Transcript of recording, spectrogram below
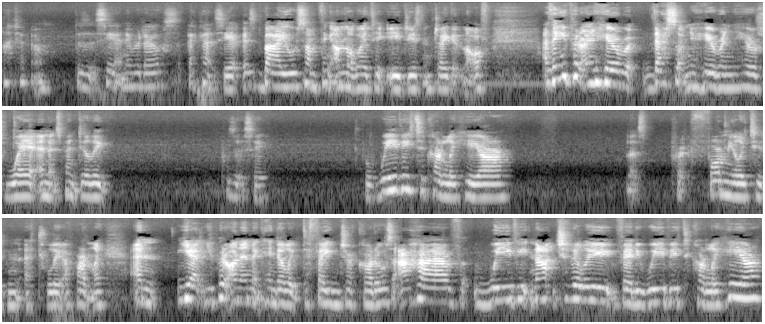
I don't know. Does it say it anywhere else? I can't see it. It's bio something. I'm not going to take ages and try getting that off. I think you put it on your hair this on your hair when your hair's wet and it's meant to like what does it say? For wavy to curly hair. That's formulated in Italy apparently. And yeah, you put it on and it kind of like defines your curls. I have wavy, naturally very wavy to curly hair,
